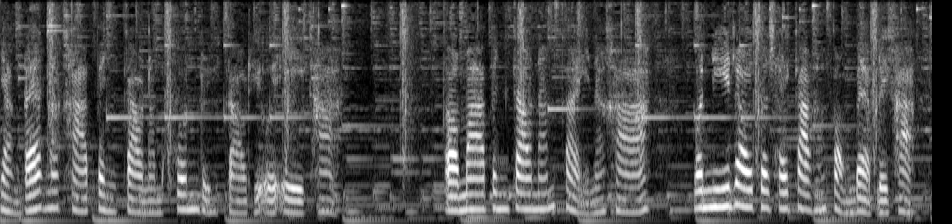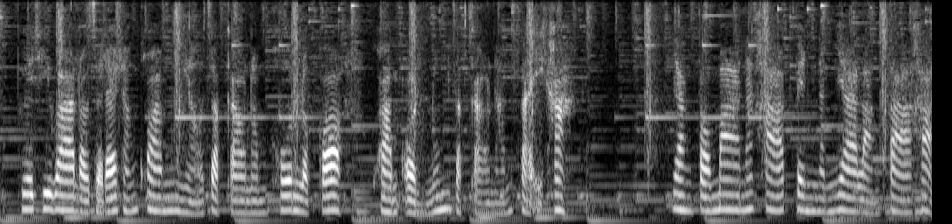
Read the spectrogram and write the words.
อย่างแรกนะคะเป็นกาวน้ำข้นหรือกาว TOA ค่ะ ต่อมาเป็นกาวน้ำใสนะคะ วันนี้เราจะใช้กาวทั้งสองแบบเลยค่ะ เพื่อที่ว่าเราจะได้ทั้งความเหนียวจากกาวน้ำข้น แล้วก็ความอ่อนนุ่มจากกาวน้ำใสค่ะ อย่างต่อมานะคะเป็นน้ำยาล้างตาค่ะ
